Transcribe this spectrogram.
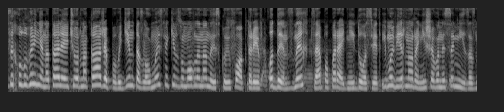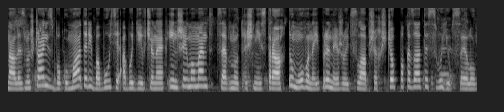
Психологиня Наталія Чорна каже, поведінка зловмисників зумовлена низкою факторів. Один з них це попередній досвід. Ймовірно, раніше вони самі зазнали знущань з боку матері, бабусі або дівчини. Інший момент це внутрішній страх, тому вони й принижують слабших, щоб показати свою силу.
